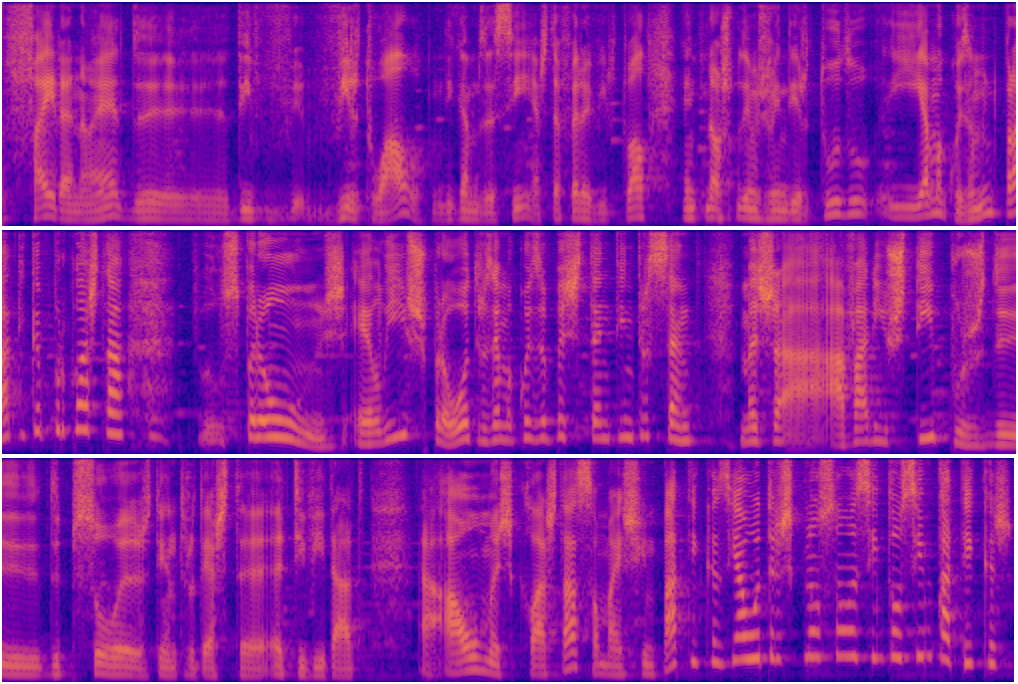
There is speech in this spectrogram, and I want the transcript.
feira, não é? De, de vi- virtual, digamos assim, esta feira virtual, em que nós podemos vender tudo e é uma coisa muito prática porque lá está. Se para uns é lixo, para outros é uma coisa bastante interessante. Mas há, há vários tipos de, de pessoas dentro desta atividade. Há, há umas que lá está, são mais simpáticas e há outras que não são assim tão simpáticas.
